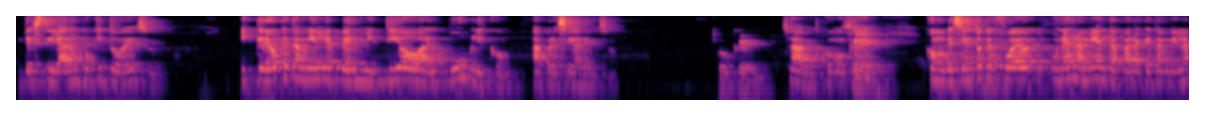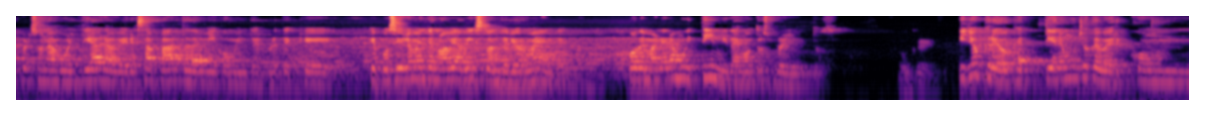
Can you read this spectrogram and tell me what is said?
destilar un poquito eso. Y creo que también le permitió al público apreciar eso. ok ¿Sabes? Como que como que siento que fue una herramienta para que también la persona volteara a ver esa parte de mí como intérprete que, que posiblemente no había visto anteriormente o de manera muy tímida en otros proyectos. Ok Y yo creo que tiene mucho que ver con,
